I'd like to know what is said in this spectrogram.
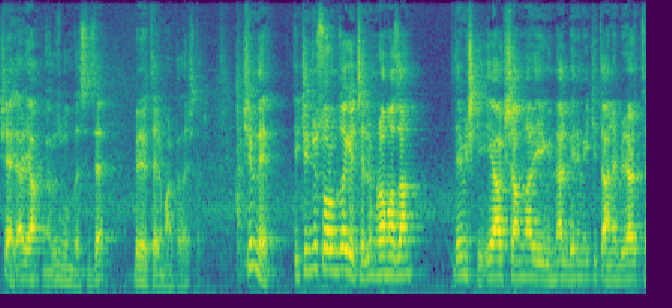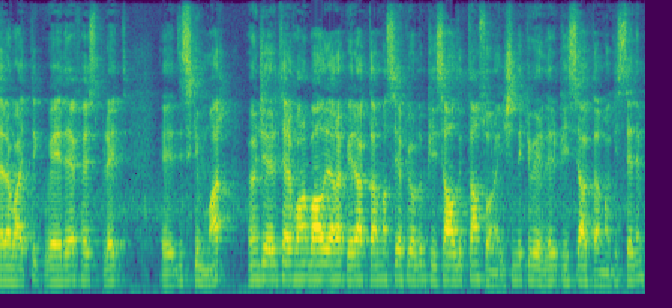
şeyler yapmıyoruz. Bunu da size belirtelim arkadaşlar. Şimdi ikinci sorumuza geçelim. Ramazan demiş ki iyi akşamlar iyi günler. Benim iki tane birer terabaytlık VD Fastplate e, diskim var. Önceleri telefona bağlayarak veri aktarması yapıyordum. PC aldıktan sonra içindeki verileri PC'ye aktarmak istedim.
